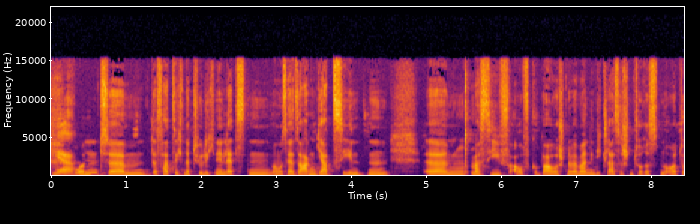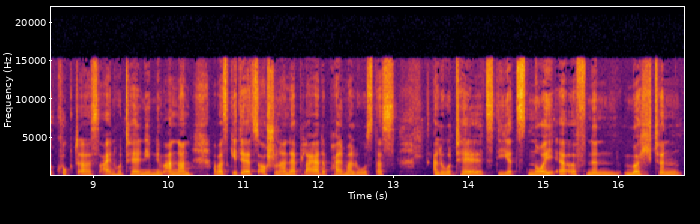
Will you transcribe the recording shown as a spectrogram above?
Ja. Und ähm, das hat sich natürlich in den letzten, man muss ja sagen, Jahrzehnten ähm, massiv aufgebauscht. Ne? Wenn man in die klassischen Touristenorte guckt, da ist ein Hotel neben dem anderen. Aber es geht ja jetzt auch schon an der Playa de Palma los, dass alle Hotels, die jetzt neu eröffnen möchten,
